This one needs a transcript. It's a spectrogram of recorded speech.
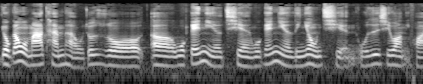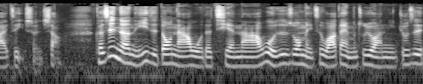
有跟我妈摊牌，我就是说，呃，我给你的钱，我给你的零用钱，我是希望你花在自己身上。可是呢，你一直都拿我的钱啊，或者是说每次我要带你们出去玩，你就是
